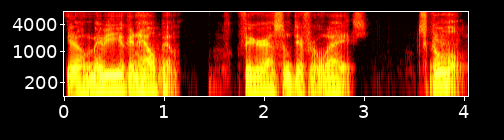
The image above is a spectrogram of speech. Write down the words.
You know, maybe you can help him figure out some different ways. It's cool. Yeah.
